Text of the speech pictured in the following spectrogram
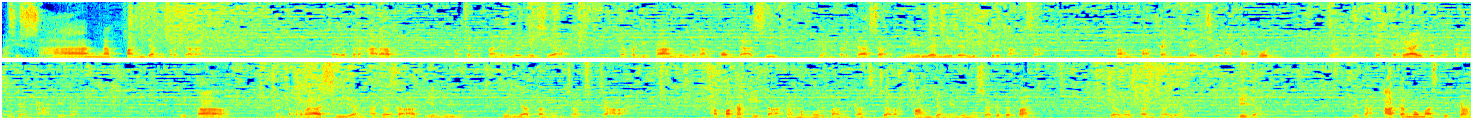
masih sangat panjang perjalanannya. Saya berharap masa depan Indonesia dapat dibangun dengan fondasi yang berdasar nilai-nilai luhur bangsa, tanpa tendensi apa pun yang mencederai demokrasi dan keadilan. Kita, generasi yang ada saat ini, punya tanggung jawab sejarah Apakah kita akan mengorbankan sejarah panjang Indonesia ke depan? Jawaban saya, tidak. Kita akan memastikan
